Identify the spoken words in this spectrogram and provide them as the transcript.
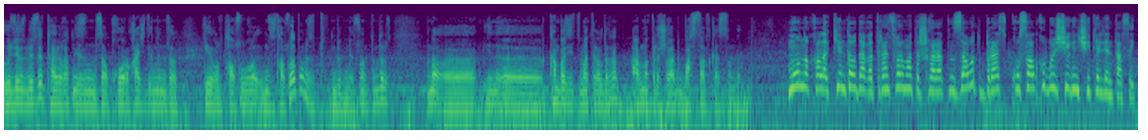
өздеріңіз білесіздер табиғат негізінде мысалы қоры қажеттігімен мысалы кейбір таусылуға таусылады ғой түптің түбіне сондықтан да біз мына композитті материалдардан арматура шығаруды бастадық қазір сонда. Моноқала кентаудағы трансформатор шығаратын зауыт біраз қосалқы бөлшегін шетелден тасиды.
